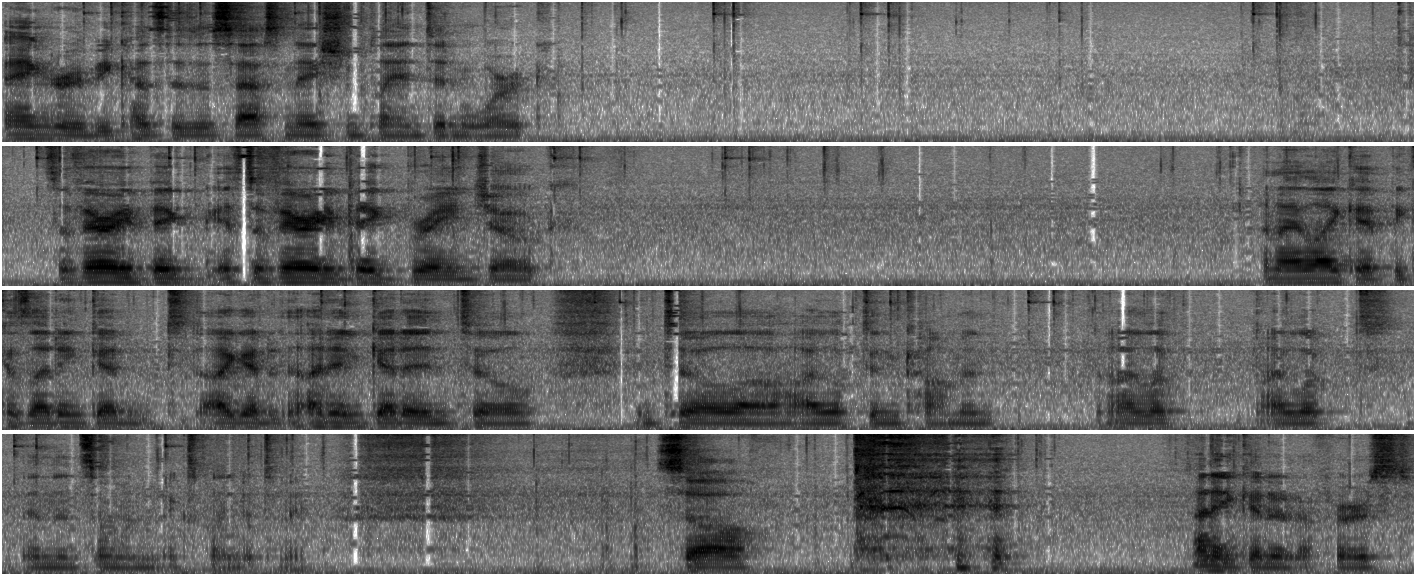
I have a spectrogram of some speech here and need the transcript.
angry because his assassination plan didn't work. It's a very big it's a very big brain joke. And I like it because I didn't get I get I didn't get it until until uh, I looked in comment. I looked I looked and then someone explained it to me. So I didn't get it at first.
